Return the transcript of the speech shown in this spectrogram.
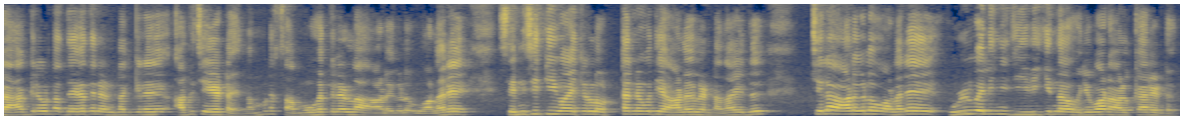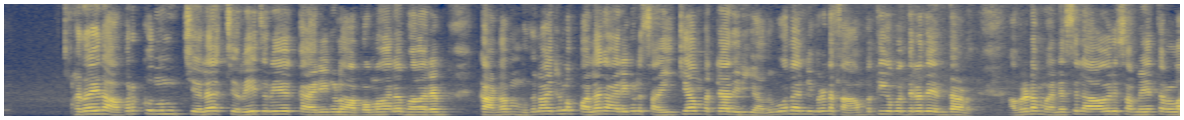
ബാക്ക്ഗ്രൗണ്ട് അദ്ദേഹത്തിന് ഉണ്ടെങ്കിൽ അത് ചെയ്യട്ടെ. നമ്മുടെ സമൂഹത്തിലുള്ള ആളുകൾ വളരെ സെൻസിറ്റീവ് ആയിട്ടുള്ള ഒട്ടനവധി ആളുകളുണ്ട്. അതായത് ചില ആളുകൾ വളരെ ഉൾവലിഞ്ഞ് ജീവിക്കുന്ന ഒരുപാട് ആൾക്കാരുണ്ട്. അതായത് അവർക്കൊന്നും ചില ചെറിയ ചെറിയ കാര്യങ്ങൾ അപമാനഭാരം കടം മുതലായിട്ടുള്ള പല കാര്യങ്ങൾ സഹിക്കാൻ പറ്റാതിരിക്കുക അതുപോലെ തന്നെ ഇവരുടെ സാമ്പത്തിക ഭദ്രത എന്താണ്? അവരുടെ മനസ്സിൽ ആ ഒരു സമയത്തുള്ള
